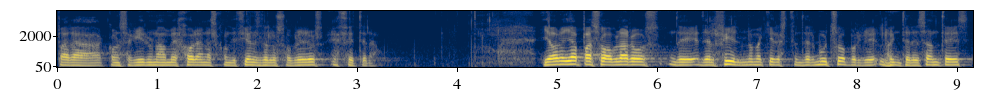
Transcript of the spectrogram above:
para conseguir una mejora en las condiciones de los obreros, etc. Y ahora ya paso a hablaros del film. No me quiero extender mucho porque lo interesante es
